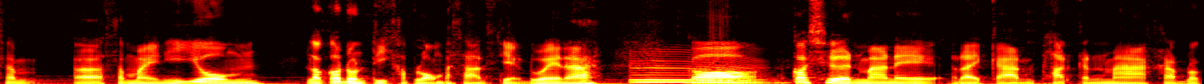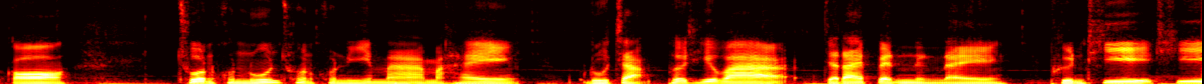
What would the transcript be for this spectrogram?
สมเอ่อสมัยนิยม แล้วก็ดนตรีขับร้องประสานเสียงด้วยนะอืมก็ก็เชิญมาในรายการผลัดกันมาครับ แล้วก็ชวนคนนู้นชวนคนนี้มามาให้รู้จักเพื่อที่ว่าจะได้เป็นหนึ่งในพื้นที่ที่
